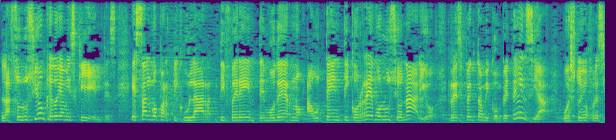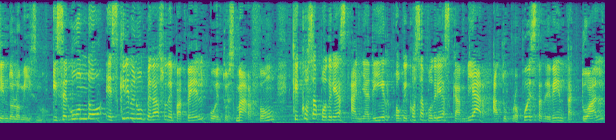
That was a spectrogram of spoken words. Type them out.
la solución que doy a mis clientes es algo particular, diferente, moderno, auténtico, revolucionario respecto a mi competencia o estoy ofreciendo lo mismo? Y segundo, escribe en un pedazo de papel o en tu smartphone qué cosa podrías añadir o qué cosa podrías cambiar a tu propuesta de venta actual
